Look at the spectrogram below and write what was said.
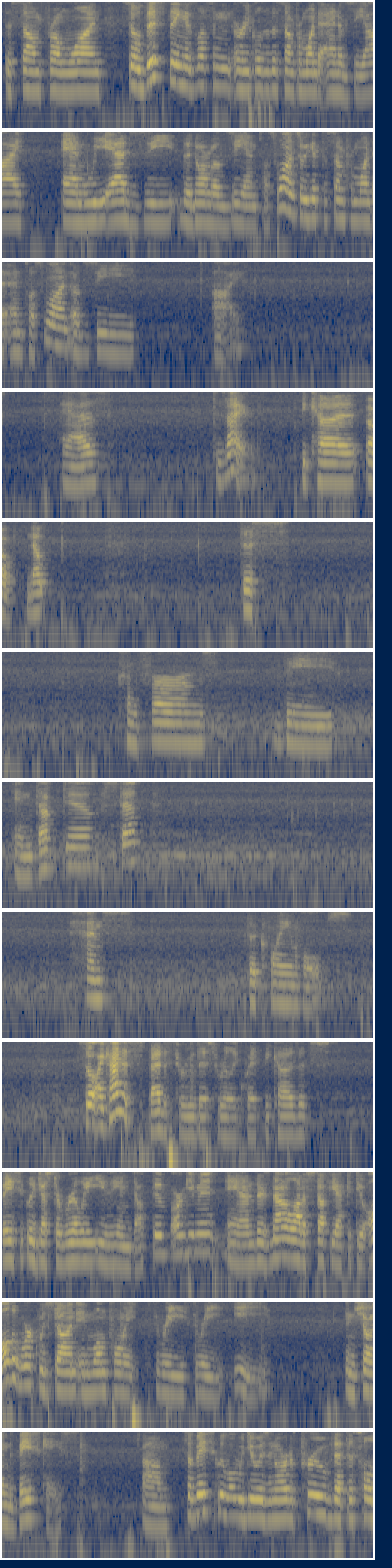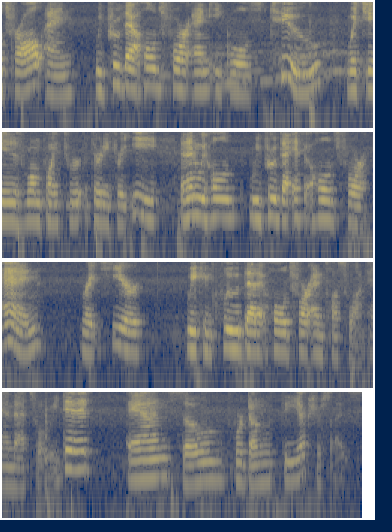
the sum from 1. So this thing is less than or equal to the sum from 1 to n of zi, and we add z, the norm of zn plus 1, so we get the sum from 1 to n plus 1 of zi as desired. Because, oh, nope. This confirms the inductive step. Hence, the claim holds. So I kind of sped through this really quick because it's basically just a really easy inductive argument, and there's not a lot of stuff you have to do. All the work was done in 1.33e in showing the base case. Um, so basically what we do is in order to prove that this holds for all n, we prove that holds for n equals 2, which is 1.33e, and then we hold we prove that if it holds for n, right here, we conclude that it holds for n plus 1, and that's what we did, and so we're done with the exercise.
